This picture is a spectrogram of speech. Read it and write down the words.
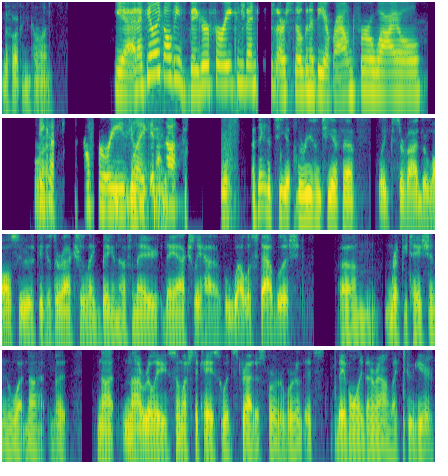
the fucking con. yeah, and I feel like all these bigger furry conventions are still going to be around for a while Right. because no furries, Because- like, it's not. I think the T the reason TFF like survived their lawsuit is because they're actually like big enough and they they actually have well established um, reputation and whatnot, but not not really so much the case with Stratosphere where it's they've only been around like two years.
